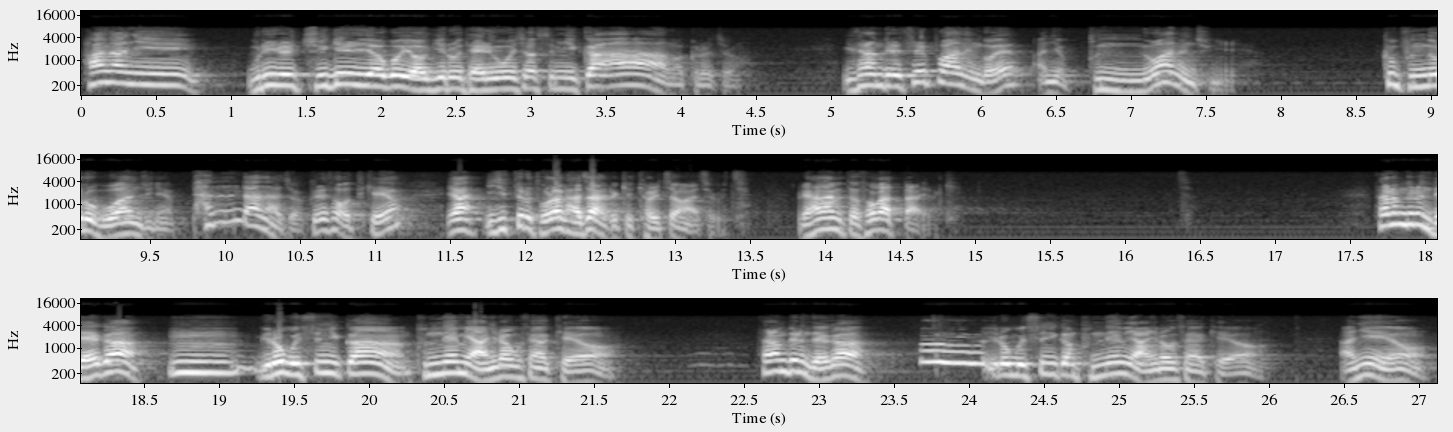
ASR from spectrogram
하나님, 우리를 죽이려고 여기로 데려오셨습니까? 막 그러죠. 이 사람들이 슬퍼하는 거예요? 아니요. 분노하는 중이에요. 그 분노로 뭐 하는 중이에요? 판단하죠. 그래서 어떻게 해요? 야, 이집트로 돌아가자. 이렇게 결정하죠. 그렇죠? 우리 하나님부터 속았다. 이렇게. 사람들은 내가, 음, 이러고 있으니까 분냄이 아니라고 생각해요. 사람들은 내가 이러고 있으니까 분냄이 아니라고 생각해요. 아니에요.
